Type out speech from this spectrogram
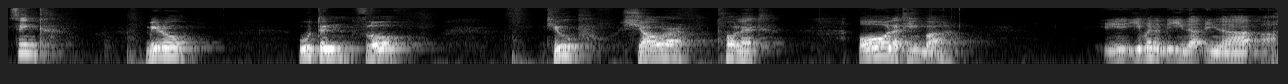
sink, mirror, wooden floor, tube, shower, toilet, all the timber even in the in the uh,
